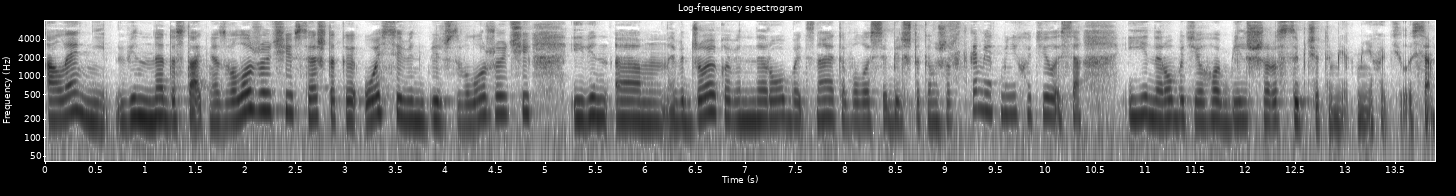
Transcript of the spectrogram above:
але ні, він недостатньо зволожуючий. Все ж таки, осі він більш зволожуючий, і він ем, від Joico він не робить, знаєте, волосся більш таким жорстким, як мені хотілося, і не робить його більш розсипчатим, як мені хотілося.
